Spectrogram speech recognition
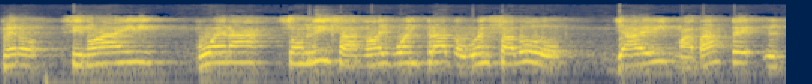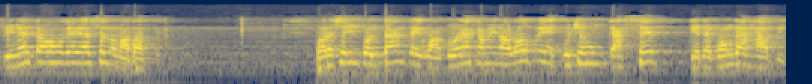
Pero si no hay buena sonrisa, no hay buen trato, buen saludo, ya ahí mataste, el primer trabajo que hay que hacer lo mataste. Por eso es importante que cuando tú vengas camino a López escuches un cassette que te ponga happy.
